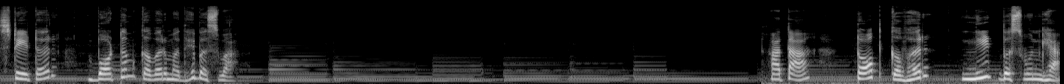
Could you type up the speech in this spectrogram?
स्टेटर बॉटम कव्हरमध्ये बसवा. आता टॉप कव्हर नीट बसवून घ्या.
